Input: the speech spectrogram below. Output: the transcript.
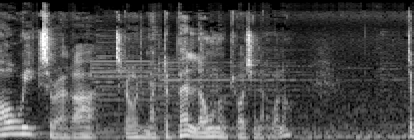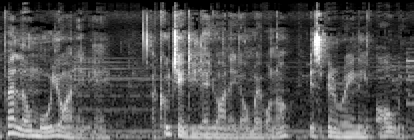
all week ဆိုတာကကျွန်တော်တို့ဒီမှာတစ်ပတ်လုံးလို့ပြောချင်တာပေါ့နော်တပတ်လုံးမိုးရွာနေတယ်အခုချိန်ထိလည်းရွာနေတော့မယ်ပေါ့နော် It's been raining all week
